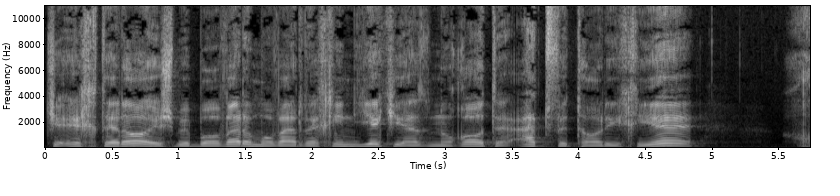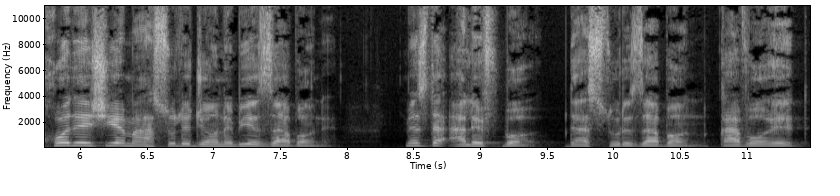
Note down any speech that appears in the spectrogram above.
که اختراعش به باور مورخین یکی از نقاط عطف تاریخیه خودش یه محصول جانبی زبانه. مثل الفبا، دستور زبان، قواعد،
